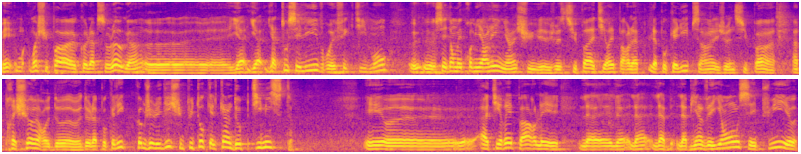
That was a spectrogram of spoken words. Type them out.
Mais moi, je ne suis pas collapsologue. Hein. Euh, il y, a tous ces livres, effectivement. Euh, euh, c'est dans mes premières lignes. Hein. Je ne suis pas attiré par l'apocalypse. Hein, je ne suis pas un, prêcheur de, de l'apocalypse. Comme je l'ai dit, je suis plutôt quelqu'un d'optimiste. Et euh, attiré par les, la, bienveillance et puis euh,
